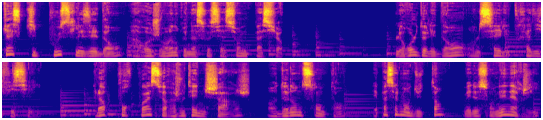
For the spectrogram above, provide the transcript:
Qu'est-ce qui pousse les aidants à rejoindre une association de patients? Le rôle de l'aidant, on le sait, il est très difficile. Alors pourquoi se rajouter une charge en donnant de son temps, et pas seulement du temps, mais de son énergie,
